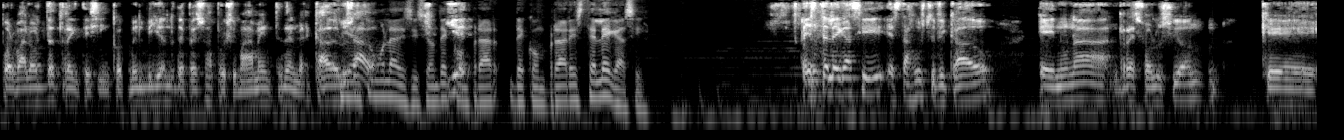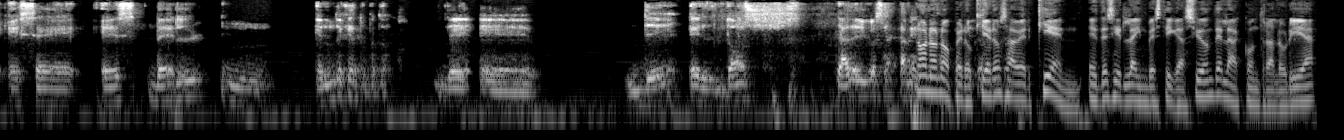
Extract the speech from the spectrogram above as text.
por valor de 35 mil millones de pesos aproximadamente en el mercado del ¿Quién usado. tomó la decisión de comprar de comprar este Legacy? Este Legacy está justificado en una resolución que es, es del mm, en un decreto, perdón, de eh, de el 2. Ya le digo exactamente. No, no, no, pero quiero saber quién. Es decir, la investigación de la Contraloría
